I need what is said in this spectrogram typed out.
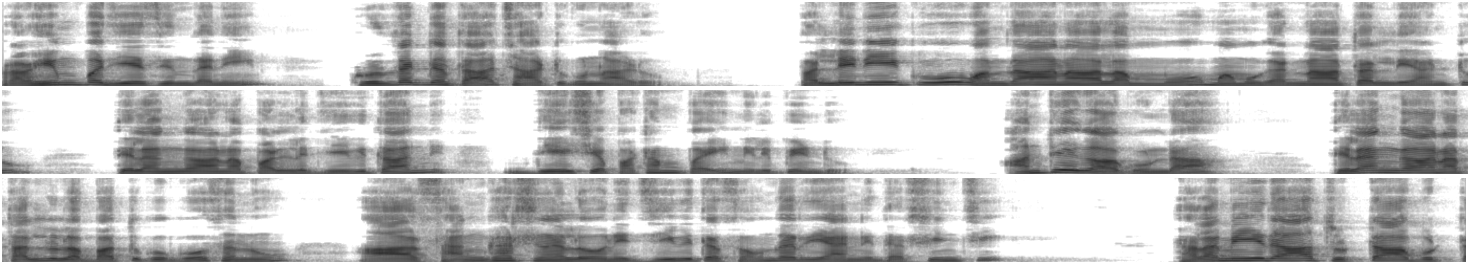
ప్రవహింపజేసిందని కృతజ్ఞత చాటుకున్నాడు. పల్లె నీకు వందానాలమ్మో మము గన్నా తల్లి అంటూ తెలంగాణ పల్లె జీవితాన్ని దేశ పటంపై నిలిపిండు. అంతేకాకుండా తెలంగాణ తల్లుల బతుకు గోసను ఆ సంఘర్షణలోని జీవిత సౌందర్యాన్ని దర్శించి తల మీద చుట్టాబుట్ట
